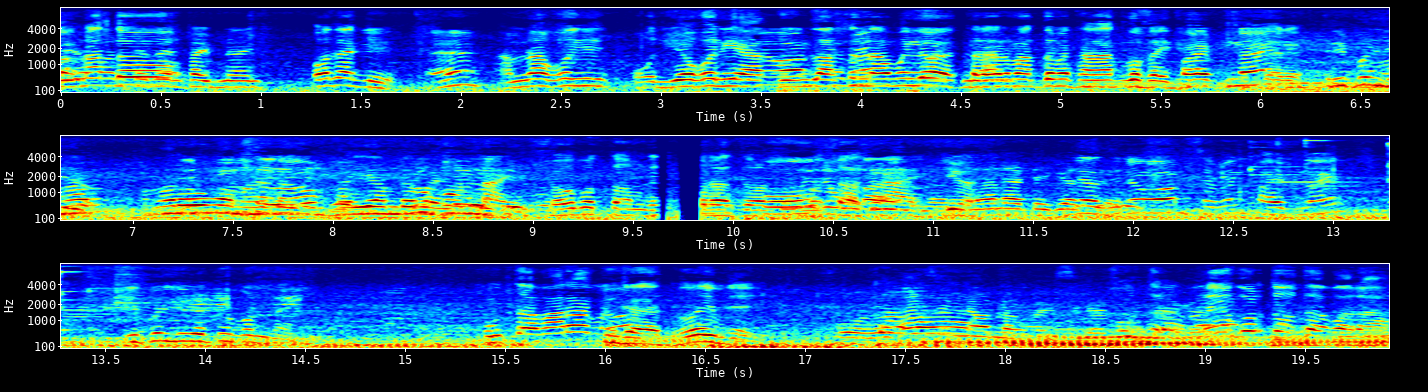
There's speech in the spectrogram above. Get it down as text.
আমরা তো ওটা কি আমরা কই অডিও করি কোন ক্লাসের নাম হইল তার মাধ্যমে থানাত গোছাই দিই সবত আমরা করা তো টু আছে হুতা পারা কোন জায়গা ওই হ্যাঁ করতে পারা আহ,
